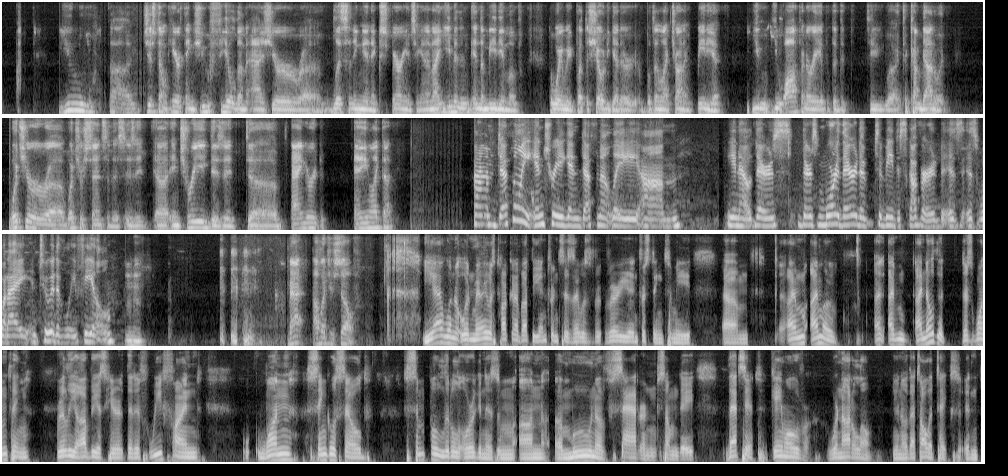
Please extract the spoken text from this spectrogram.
you uh, just don't hear things; you feel them as you're uh, listening and experiencing. And I even in the medium of the way we put the show together with electronic media, you you often are able to to uh, to come down to it. What's your uh, what's your sense of this? Is it uh, intrigued? Is it angered? Anything like that? Um, definitely intrigue and definitely, um, you know, there's there's more there to, to be discovered. Is is what I intuitively feel. Mm-hmm. Matt, how about yourself? Yeah, when when Mary was talking about the entrances, that was very interesting to me. Um, I'm I'm a I, I'm I know that there's one thing really obvious here that if we find one single-celled simple little organism on a moon of Saturn someday, that's it. Game over. We're not alone. You know, that's all it takes. And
